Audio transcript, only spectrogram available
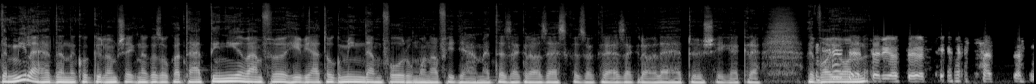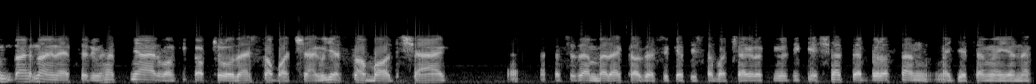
De mi lehet ennek a különbségnek az oka? Tehát ti nyilván fölhívjátok minden fórumon a figyelmet ezekre az eszközökre, ezekre a lehetőségekre. De vajon... Hát egyszerű a történet, hát nagyon egyszerű. Hát nyár van, kikapcsolódás, szabadság, ugye szabadság, és az emberek az eszüket is szabadságra küldik, és hát ebből aztán egyértelműen jönnek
